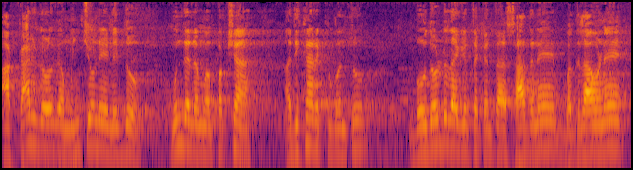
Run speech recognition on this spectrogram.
ಆ ಕಾರ್ಯದೊಳಗೆ ಮುಂಚೂಣಿಯಲ್ಲಿದ್ದು ಮುಂದೆ ನಮ್ಮ ಪಕ್ಷ ಅಧಿಕಾರಕ್ಕೆ ಬಂತು. ಬಹುದೊಡ್ಡದಾಗಿರ್ತಕ್ಕಂಥ ಸಾಧನೆ, ಬದಲಾವಣೆ,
